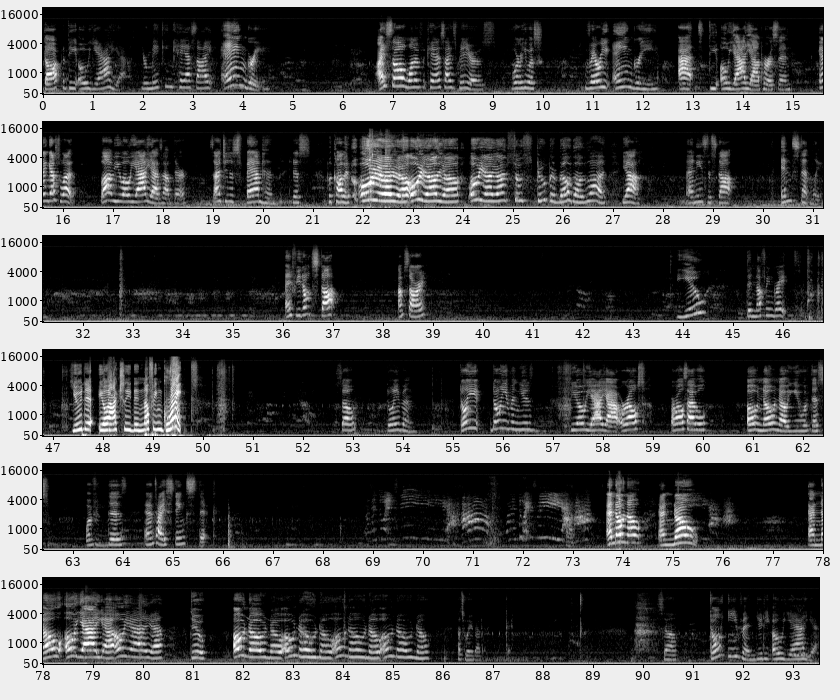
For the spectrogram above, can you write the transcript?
stop the oh yeah yeah. You're making KSI angry. I saw one of KSI's videos where he was very angry at the oh yeah yeah person. And guess what? A lot of you oh yeah yeahs out there decided to just spam him. Just put comment, oh yeah yeah, oh yeah yeah, oh yeah yeah, I'm so stupid, blah blah blah. Yeah. That needs to stop instantly. And if you don't stop, I'm sorry. You did nothing great. You did you actually did nothing great. So, don't even don't you don't even use the oh yeah yeah or else or else I will oh no no you with this with this anti stink stick. And no, no, and no, and no, oh yeah, yeah, oh yeah, yeah, do, oh no, no, oh no, no, oh no, no, oh no, no. That's way better. So, don't even do the oh yeah, yeah.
